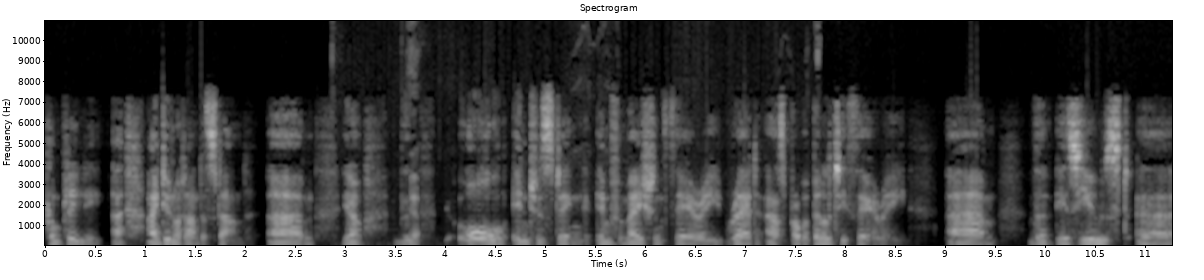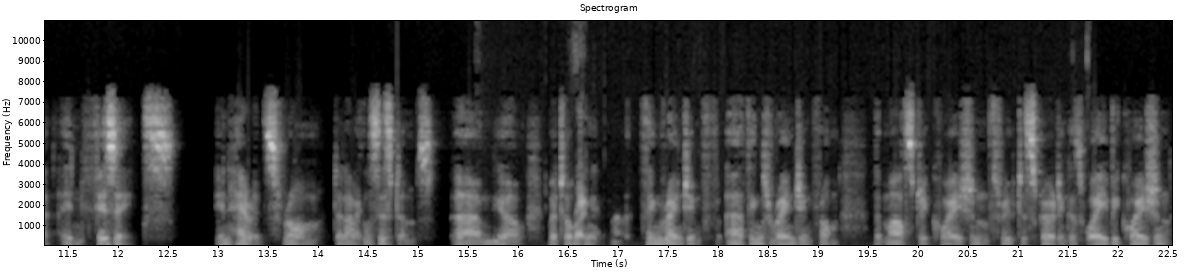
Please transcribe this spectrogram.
completely uh, I do not understand. Um, you know, the, yeah. all interesting information theory read as probability theory um, that is used uh, in physics inherits from dynamical systems. Um, you know, we're talking right. thing ranging uh, things ranging from the master equation through to Schrodinger's wave equation,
